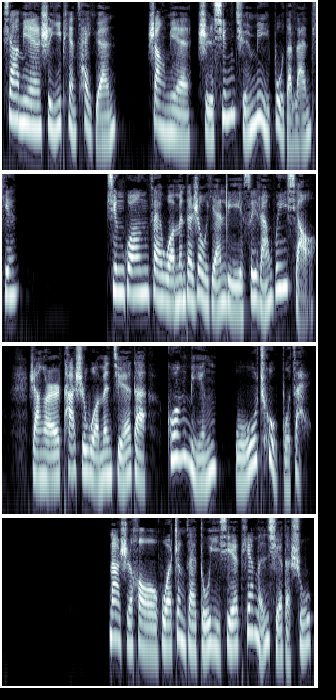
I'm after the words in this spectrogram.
下面是一片菜园，上面是星群密布的蓝天。星光在我们的肉眼里虽然微小，然而它使我们觉得光明无处不在。那时候，我正在读一些天文学的书，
